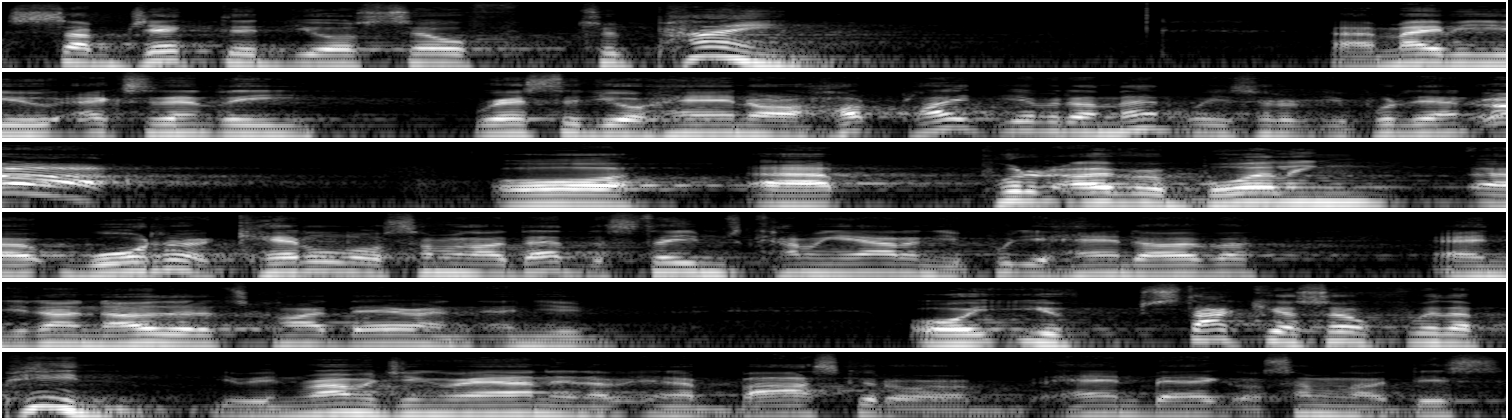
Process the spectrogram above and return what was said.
subjected yourself to pain. Uh, maybe you accidentally rested your hand on a hot plate. You ever done that? Where you sort of you put it down, ah! or uh, put it over a boiling uh, water, a kettle or something like that. The steam's coming out, and you put your hand over, and you don't know that it's quite there, and, and you or you've stuck yourself with a pin. You've been rummaging around in a, in a basket or a handbag or something like this.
